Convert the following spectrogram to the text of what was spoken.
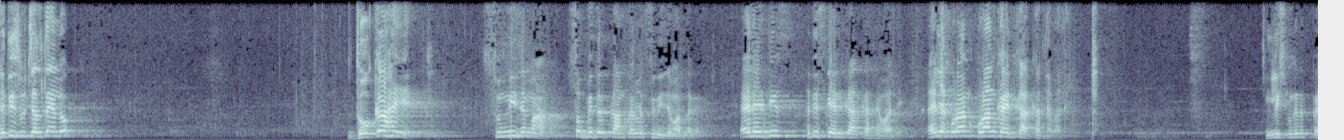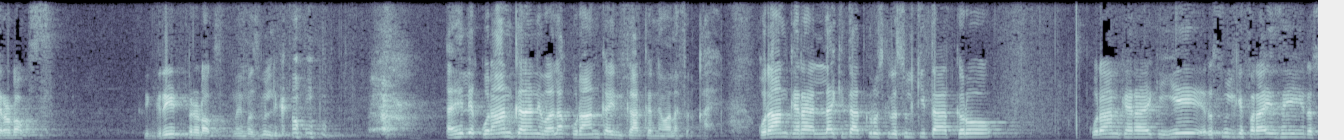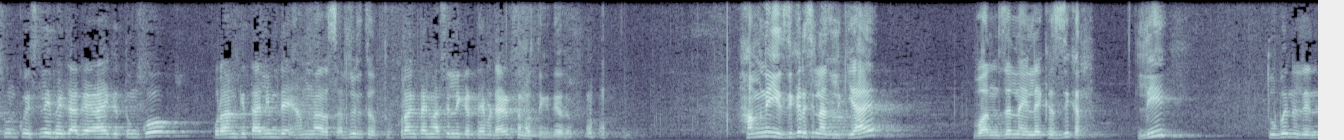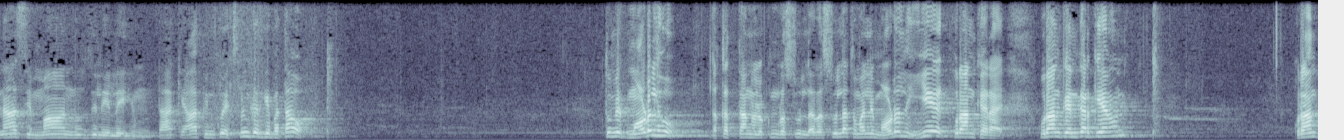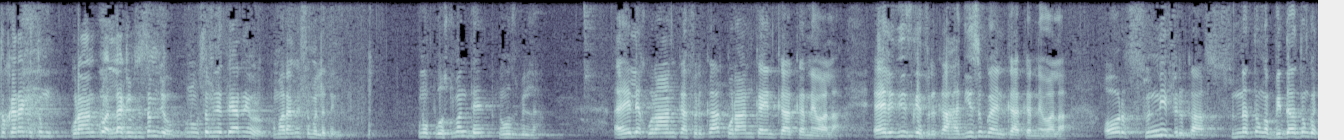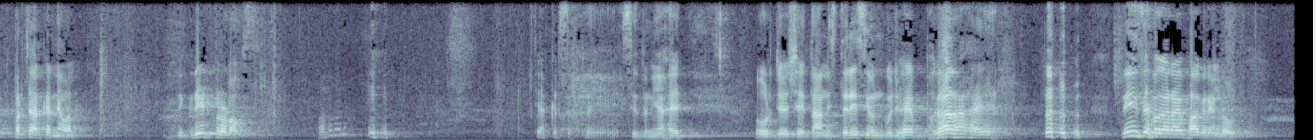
हदीस में चलते हैं लोग। धोखा है ये। सुन्नी जमात, सब बिदत काम करने सुन्नी जमात लगे। अहले हदीस हदीस का इनकार करने वाले। अहले कुरान कुरान का इनकार करने वाले। इंग्लिश में कहते पैराडॉक्स ग्रेट पैराडॉक्स मैं मजमून लिखा हूँ। अहले कुरान कराने वाला, कुरान का इनकार करने वाला फिरका है। कुरान कह रहा है, अल्लाह की तात करो, उसके रसूल की तात करो। कुरान कह रहा है कि ये रसूल के फ़राइज़ हैं, रसूल को इसलिए भेजा गया है कि तुमको कुरान की तालीम दें हम ना रसूल तो, तो कुरान की तालीम हासिल नहीं करते हम डायरेक्ट समझते हैं दे दो। हमने ये ज़िक्र से नाजिल किया है वंजल नहीं लेकर ज़िक्र ली तुबन लिन्ना से माँ नुजिल ताकि आप इनको एक्सप्लेन करके बताओ। तुम एक मॉडल हो। लकत कान लकुम रसूल रसूल्ला तुम्हारे लिए मॉडल है ये कुरान कह रहा है। कुरान का इनकार किया उन्होंने कुरान तो कह रहा है कि तुम कुरान को अल्लाह के से समझो उन्होंने समझने तैयार नहीं हो हमारा हमें समझ लेते हैं। उन्होंने पोस्टमैन थे नौजबिल्ला अहल कुरान का फ़िरका, कुरान का इनकार करने वाला, अहल हदीस का फ़िरका, हदीसों का इनकार करने वाला, और सुन्नी फ़िरका, सुन्नतों का, बिदातों का प्रचार करने वाला। द ग्रेट प्रोडक्ट्स क्या कर सकते हैं? ऐसी दुनिया है, और जो शैतान इस तरह से उनको जो है भगा रहा है। से भगा रहा है, भाग रहे हैं लोग।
